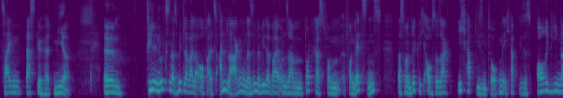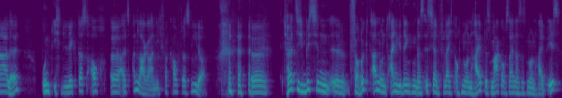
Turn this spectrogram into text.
zeigen, das gehört mir. Ähm, viele nutzen das mittlerweile auch als Anlagen und da sind wir wieder bei unserem Podcast vom, von letztens, dass man wirklich auch so sagt, ich habe diesen Token, ich habe dieses Originale und ich lege das auch äh, als Anlage an, ich verkaufe das wieder. äh, hört sich ein bisschen äh, verrückt an und einige denken, das ist ja vielleicht auch nur ein Hype. Es mag auch sein, dass es nur ein Hype ist.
